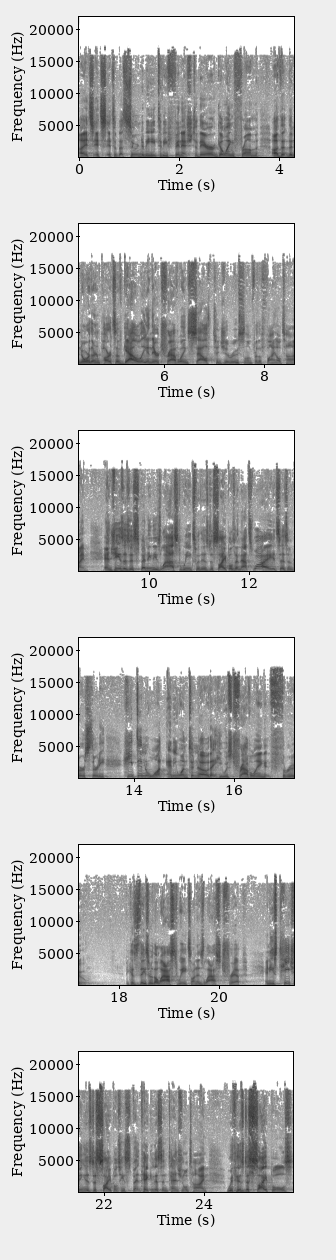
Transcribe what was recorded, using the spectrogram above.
Uh, it's, it's, it's soon to be, to be finished. They're going from uh, the, the northern parts of Galilee and they're traveling south to Jerusalem for the final time. And Jesus is spending these last weeks with his disciples, and that's why it says in verse 30, he didn't want anyone to know that he was traveling through. Because these are the last weeks on his last trip, and he's teaching his disciples. He's spent, taking this intentional time with his disciples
